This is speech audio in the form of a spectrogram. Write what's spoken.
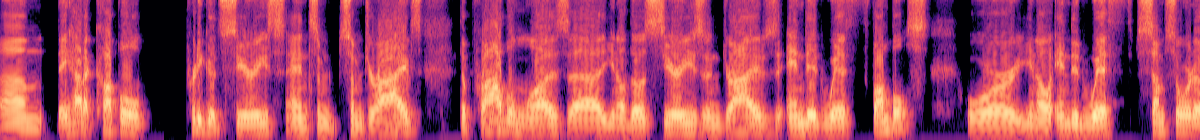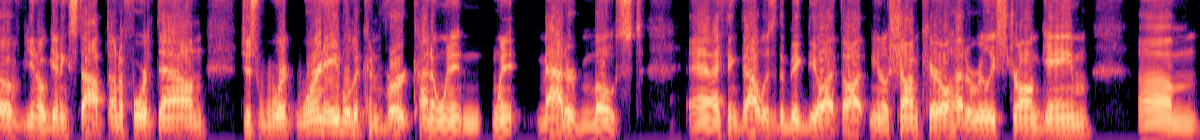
Um, they had a couple pretty good series and some some drives the problem was, uh, you know, those series and drives ended with fumbles or, you know, ended with some sort of, you know, getting stopped on a fourth down, just weren't able to convert kind of when it, when it mattered most. And I think that was the big deal. I thought, you know, Sean Carroll had a really strong game. Um,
